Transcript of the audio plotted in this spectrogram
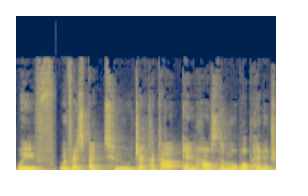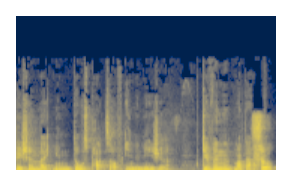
with with respect to Jakarta and how's the mobile penetration like in those parts of Indonesia? Given Mata so,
